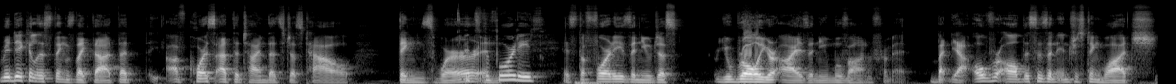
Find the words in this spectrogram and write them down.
ridiculous things like that that of course at the time that's just how things were It's the 40s. it's the 40s and you just you roll your eyes and you move on from it. But yeah overall this is an interesting watch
